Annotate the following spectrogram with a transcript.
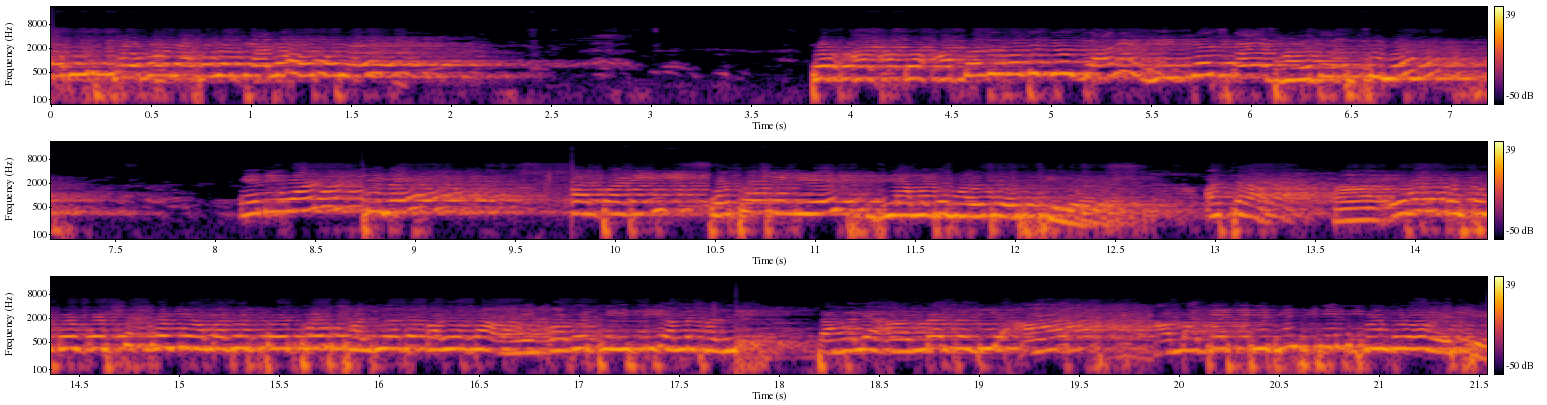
আছে তো আপনাদের মধ্যে কেউ জানেন ইংরেজ কারা ভারতে এসেছিল যে আমাদের ভারতে এসেছিল। আচ্ছা এবার কোশ্চেন করি আমাদের প্রথম স্বাধীনতা কবে পা- কবে পেয়েছি আমরা তাহলে আমরা যদি আজ আমাদের টিভি স্ক্রিন হয়েছে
